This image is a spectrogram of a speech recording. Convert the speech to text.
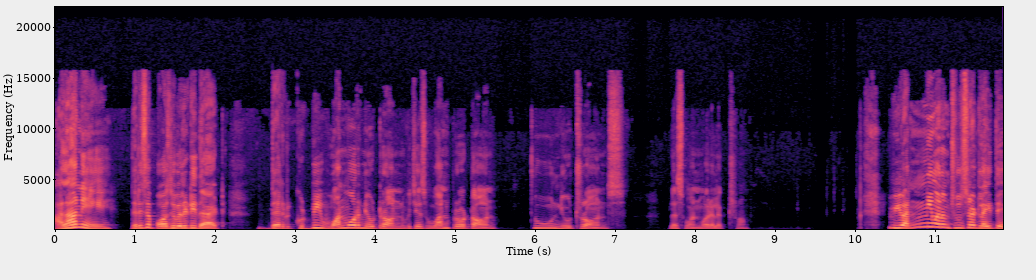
అలానే there is a possibility that there could be one more neutron which is one proton two neutrons plus one more electron ఇవన్నీ మనం చూసినట్లయితే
